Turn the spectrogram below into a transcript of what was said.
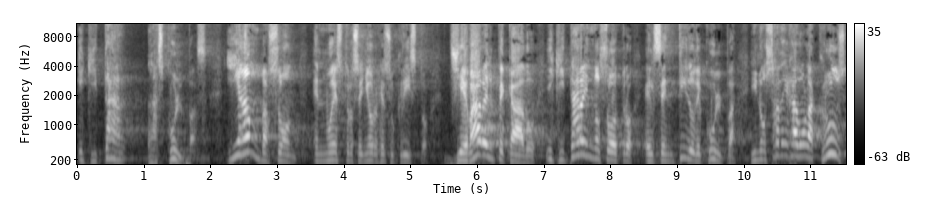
y quitar las culpas. Y ambas son en nuestro Señor Jesucristo. Llevar el pecado y quitar en nosotros el sentido de culpa. Y nos ha dejado la cruz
